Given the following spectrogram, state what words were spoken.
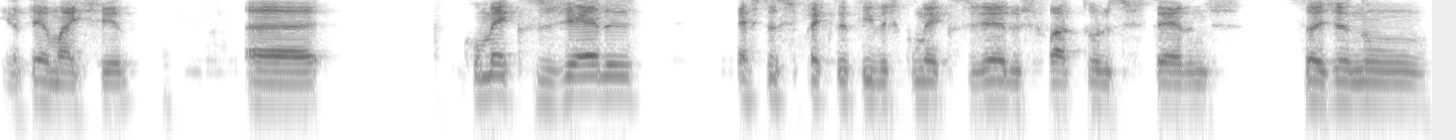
e até mais cedo, como é que se gera estas expectativas, como é que se gera os fatores externos, seja num,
